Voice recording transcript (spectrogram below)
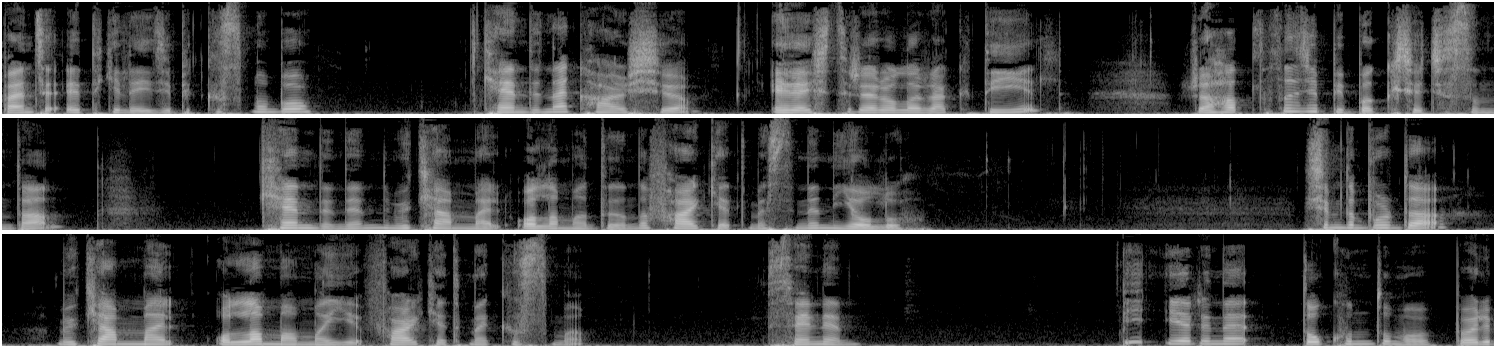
bence etkileyici bir kısmı bu. Kendine karşı eleştirel olarak değil, rahatlatıcı bir bakış açısından kendinin mükemmel olamadığını fark etmesinin yolu. Şimdi burada mükemmel olamamayı fark etme kısmı senin bir yerine dokundu mu? Böyle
